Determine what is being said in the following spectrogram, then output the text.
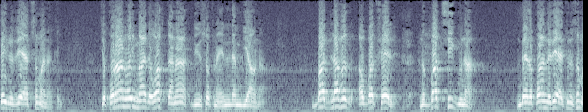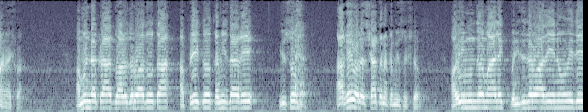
کوي نو درې آیات سمانه کوي چې قران وای ما د وخت نه د یوسف نه ان انبیاء نه بد لفظ او بد فعل نو بد سی ګناه د قران دې آیتونو سمانه شو امن ډکړه دوار دروازو ته اپریک قمیص داغه یوسف هغه ول شاته نه قمیص شته اوی مند مالک پنیز دروازه نووی دی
